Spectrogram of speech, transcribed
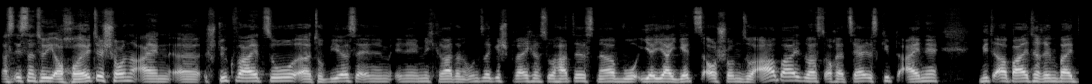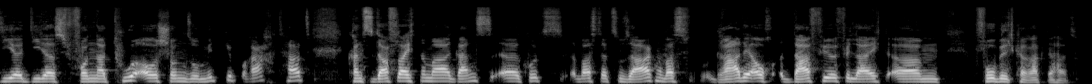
Das ist natürlich auch heute schon ein äh, Stück weit so. Äh, Tobias, erinnere, mich gerade an unser Gespräch, was du hattest, ne, wo ihr ja jetzt auch schon so arbeitet. Du hast auch erzählt, es gibt eine Mitarbeiterin bei dir, die das von Natur aus schon so mitgebracht hat. Kannst du da vielleicht nochmal ganz äh, kurz was dazu sagen, was gerade auch dafür vielleicht ähm, Vorbildcharakter hat?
